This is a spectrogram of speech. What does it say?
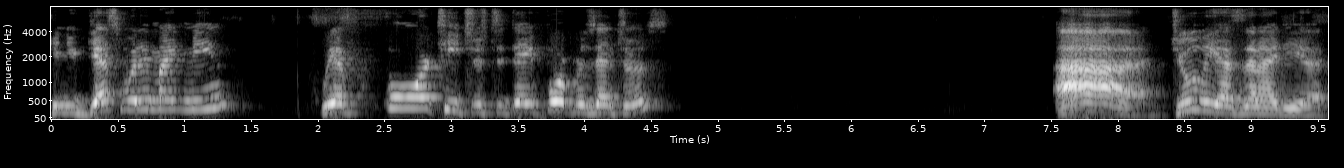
Can you guess what it might mean? We have four teachers today, four presenters. Ah, Julie has an idea.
